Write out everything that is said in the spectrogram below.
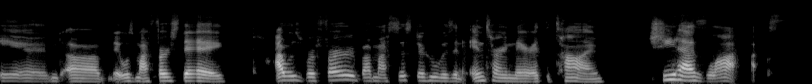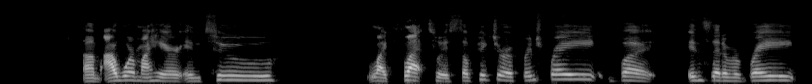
and um, it was my first day. I was referred by my sister, who was an intern there at the time. She has locks. Um, I wore my hair in two like flat twists. So picture a French braid, but instead of a braid,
